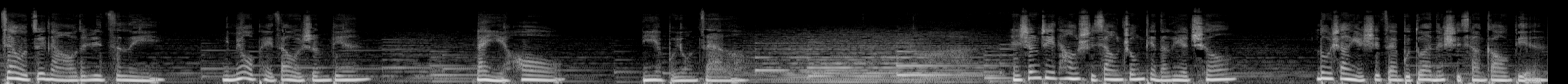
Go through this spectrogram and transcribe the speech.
在我最难熬的日子里，你没有陪在我身边，那以后你也不用在了。人生这趟驶向终点的列车，路上也是在不断的驶向告别。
